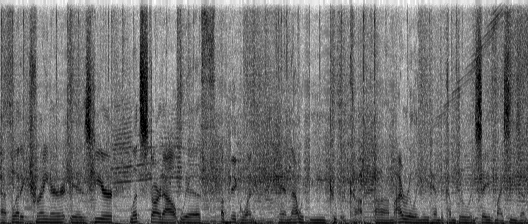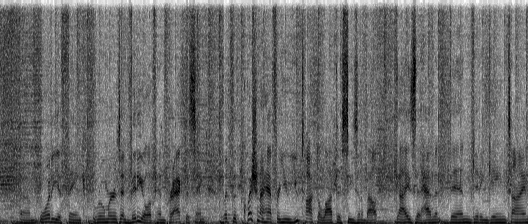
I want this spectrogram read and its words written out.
athletic trainer, is here. Let's start out with a big one and that would be Cooper Kupp. Um, I really need him to come through and save my season. Um, what do you think? Rumors and video of him practicing. But the question I have for you you talked a lot this season about guys that haven't been getting game time,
